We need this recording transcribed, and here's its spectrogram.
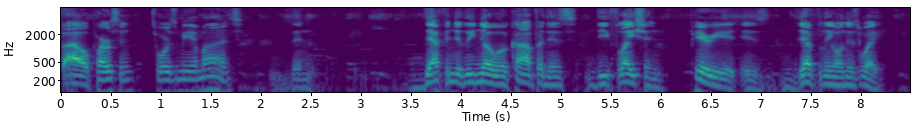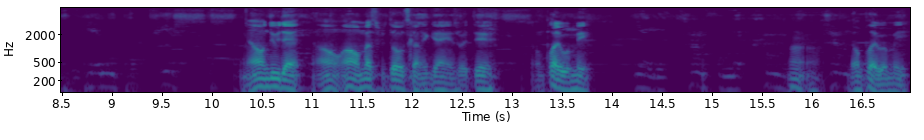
foul person towards me and mine, then definitely know a confidence deflation period is definitely on its way. I don't do that. I don't, I don't mess with those kind of games right there. Don't play with me. Uh-uh. Don't play with me.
